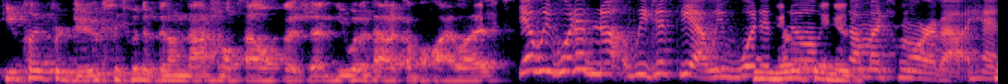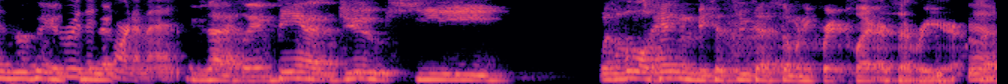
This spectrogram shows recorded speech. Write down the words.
he, he played for Duke, so he would have been on national television. He would have had a couple highlights. Yeah, we would have known. We just, yeah, we would have known thing is- so much more about him The other thing is through the tournament. Exactly. And being at Duke, he was a little hidden because Duke has so many great players every year. Yeah.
